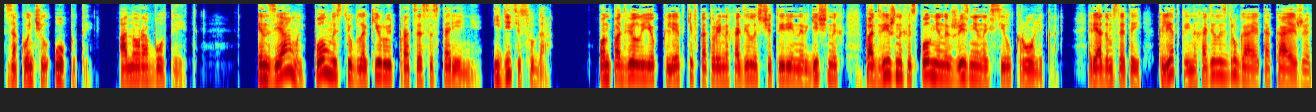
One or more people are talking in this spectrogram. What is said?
закончил опыты. Оно работает. Энзиамы полностью блокируют процессы старения. Идите сюда. Он подвел ее к клетке, в которой находилось четыре энергичных, подвижных, исполненных жизненных сил кролика. Рядом с этой клеткой находилась другая, такая же,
